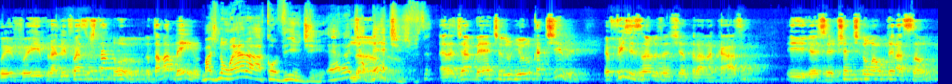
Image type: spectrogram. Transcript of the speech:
foi, foi para mim foi assustador. Eu tava bem. Mas não era a Covid, era não, diabetes. Era diabetes e eu, nunca tive. Eu fiz exames antes de entrar na casa e eu tinha tido uma alteração,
